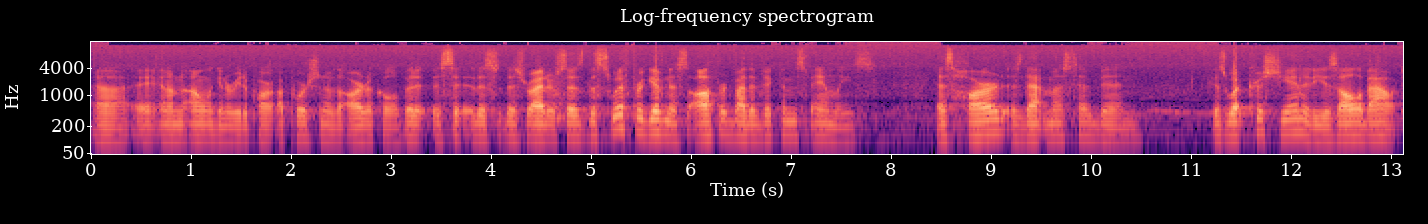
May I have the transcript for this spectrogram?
Uh, and I'm only going to read a, par- a, portion of the article, but it, this, this writer says the swift forgiveness offered by the victims' families, as hard as that must have been, is what Christianity is all about.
